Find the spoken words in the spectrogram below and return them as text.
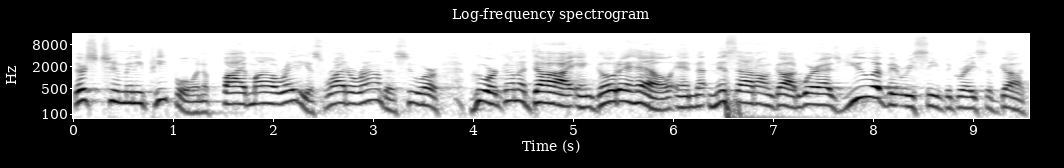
There's too many people in a five mile radius right around us who are, who are going to die and go to hell and miss out on God, whereas you have received the grace of God.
